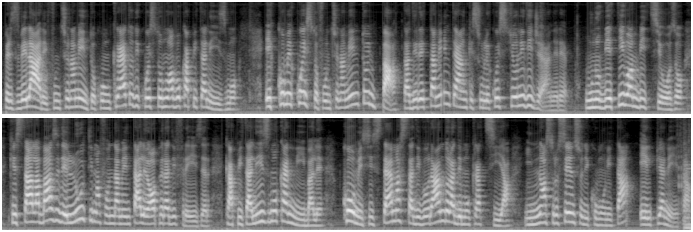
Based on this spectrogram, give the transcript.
per svelare il funzionamento concreto di questo nuovo capitalismo e come questo funzionamento impatta direttamente anche sulle questioni di genere. Un obiettivo ambizioso che sta alla base dell'ultima fondamentale opera di Fraser, Capitalismo cannibale, come sistema sta divorando la democrazia, il nostro senso di comunità e il pianeta.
